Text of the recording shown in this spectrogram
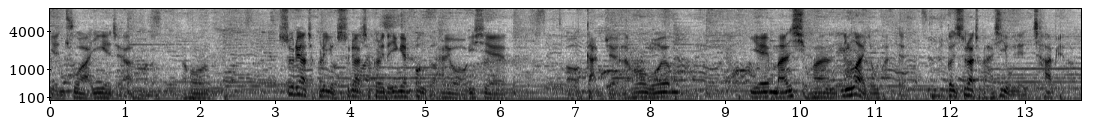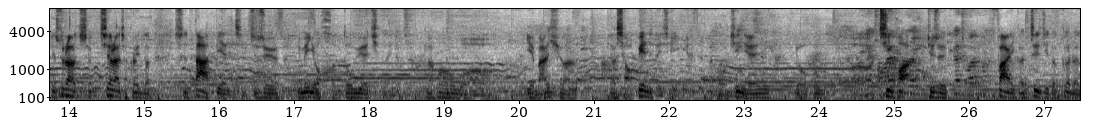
演出啊、音乐节啊什么的。然后塑料巧克力有塑料巧克力的音乐风格，还有一些呃感觉。然后我也蛮喜欢另外一种感觉，跟塑料巧克力还是有一点差别的。因为塑料巧塑料巧克力的是大编制，就是里面有很多乐器那种。然后我也蛮喜欢比较小编制的一些音乐。然后今年有个呃。计划就是发一个自己的个人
